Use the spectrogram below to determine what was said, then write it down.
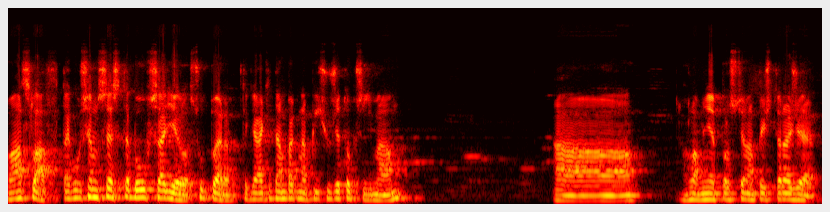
Václav, tak už jsem se s tebou vsadil. Super. Tak já ti tam pak napíšu, že to přijímám. A hlavně prostě napiš teda, že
